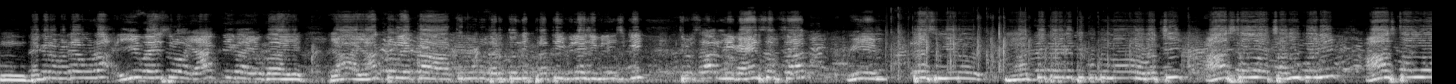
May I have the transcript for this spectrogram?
దగ్గర పడ్డా కూడా ఈ వయసులో యాక్టివ్గా యాక్టర్ లెక్క తిరుగుడు జరుగుతుంది ప్రతి విలేజ్ విలేజ్కి తిరుగు సార్ మీకు హ్యాండ్స్ అప్ సార్ మీ ప్లస్ మీరు మధ్య తరగతి కుటుంబంలో వచ్చి హాస్టల్లో చదువుకొని హాస్టల్లో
